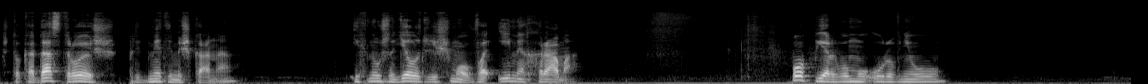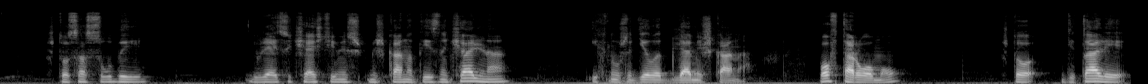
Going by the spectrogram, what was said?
Что когда строишь предметы мешкана, их нужно делать лишмо во имя храма. По первому уровню, что сосуды являются частью мешкана, то изначально их нужно делать для мешкана. По второму, что детали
